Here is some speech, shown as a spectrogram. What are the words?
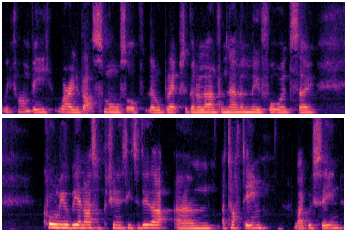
we can't be worried about small sort of little blips. We've got to learn from them and move forward. So Crawley will be a nice opportunity to do that. Um, a tough team, like we've seen.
